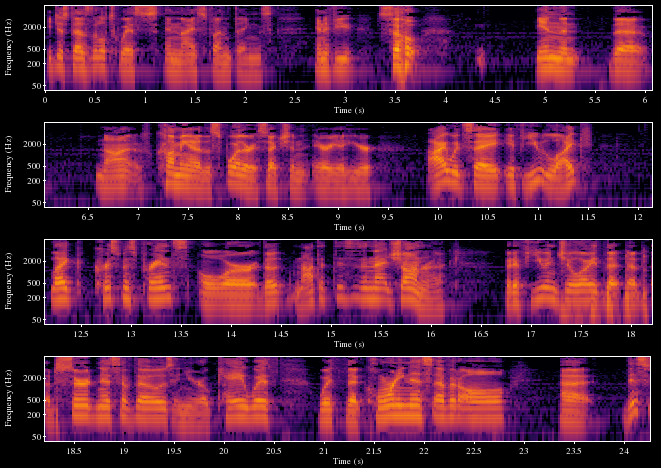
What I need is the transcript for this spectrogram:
it just does little twists and nice fun things. And if you so in the the non coming out of the spoiler section area here, I would say if you like like Christmas Prince or the not that this is in that genre, but if you enjoy the, the absurdness of those and you're okay with with the corniness of it all, uh, this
